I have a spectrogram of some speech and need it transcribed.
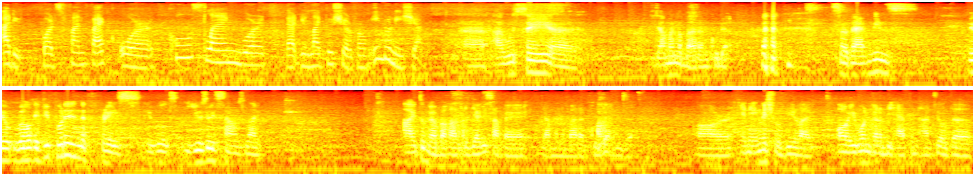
Adit, what's fun fact or cool slang word that you'd like to share from Indonesia? Uh, I would say uh, zaman lebaran kuda. so that means, it, well, if you put it in the phrase, it will usually sounds like ah itu nggak bakal terjadi sampai zaman lebaran kuda juga. Or in English would be like, oh, it won't gonna be happen until the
